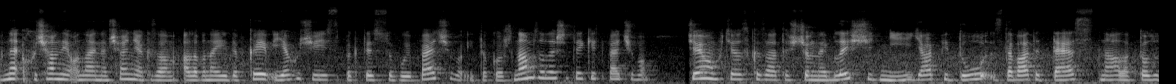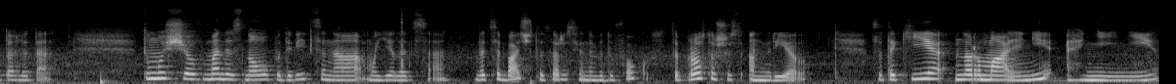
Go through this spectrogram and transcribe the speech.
не, хоча в неї онлайн навчання, я казала, але вона їде в Київ, і я хочу їй спекти з собою печиво, і також нам залишити якесь печиво. Ще я вам хотіла сказати, що в найближчі дні я піду здавати тест на лактозу та глютен. Тому що в мене знову подивіться на моє лице. Ви це бачите? Зараз я не веду фокус. Це просто щось unreal. Це такі нормальні гнійні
